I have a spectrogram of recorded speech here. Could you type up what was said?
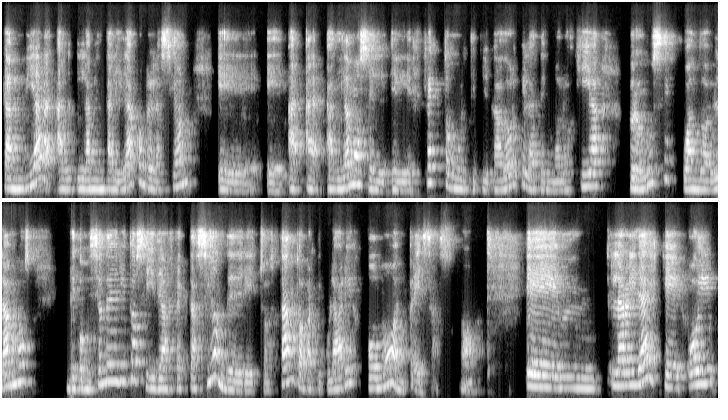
cambiar la mentalidad con relación eh, eh, a, digamos, el, el efecto multiplicador que la tecnología produce cuando hablamos de comisión de delitos y de afectación de derechos, tanto a particulares como a empresas. ¿no? Eh, la realidad es que hoy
